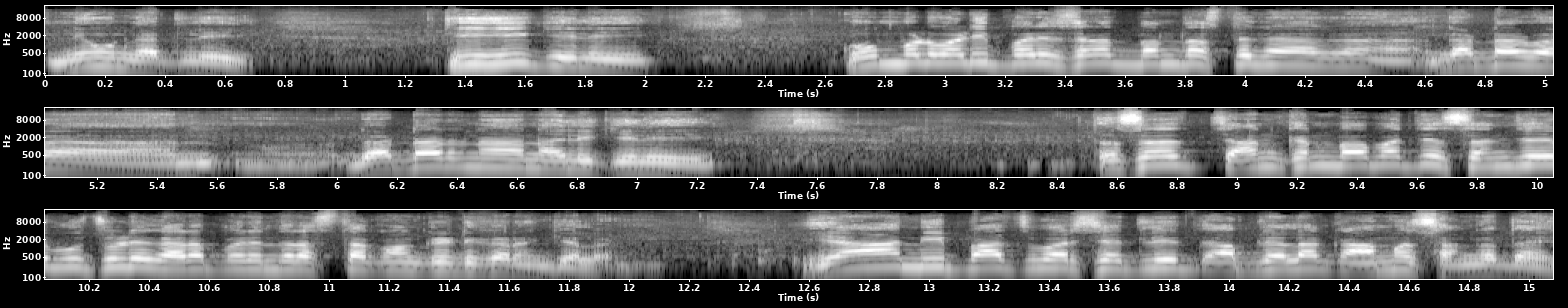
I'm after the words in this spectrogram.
नेऊन घातली. तीही केली. कोंबडवाडी परिसरात बंदस्त ग- गटार गटार ना- नाली केली. तसंच चानखन बाबाचे संजय बुचुडे घरापर्यंत रस्ता कॉन्क्रिटीकरण केलं. या मी पाच वर्षातली आपल्याला कामं सांगत आहे.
